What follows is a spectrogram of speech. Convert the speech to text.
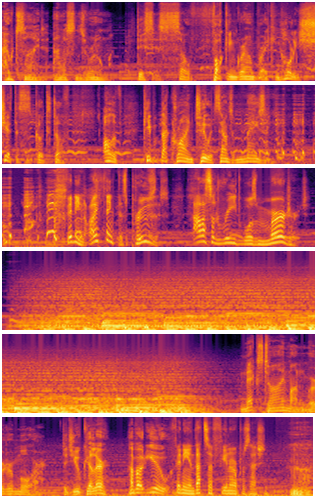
outside Allison's room. This is so fucking groundbreaking. Holy shit, this is good stuff. Olive, keep up that crying too. It sounds amazing. Finian, I think this proves it. Alison Reed was murdered. Next time on Murder More. Did you kill her? How about you? Finian, that's a funeral procession. Ah.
